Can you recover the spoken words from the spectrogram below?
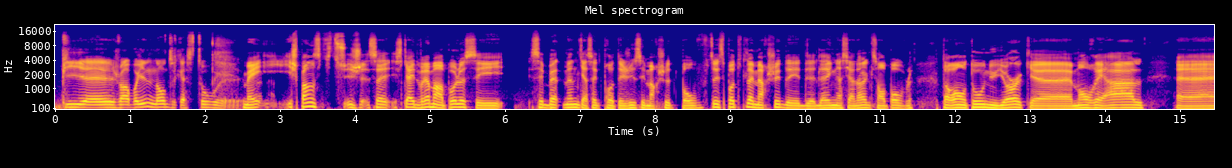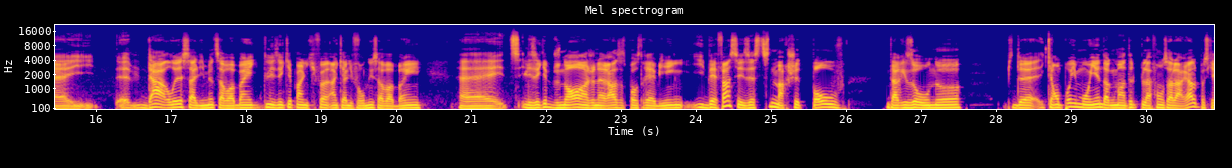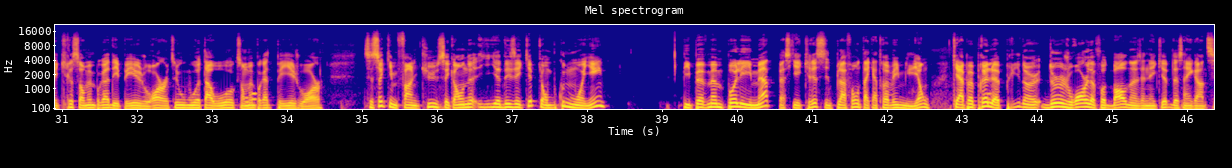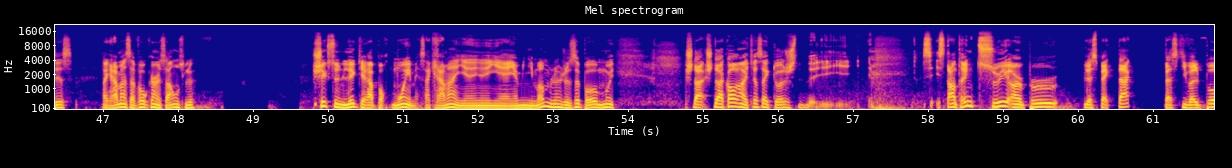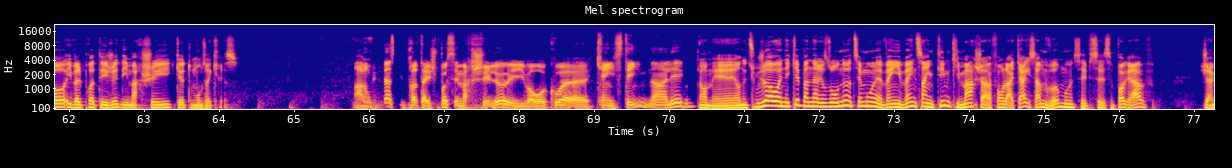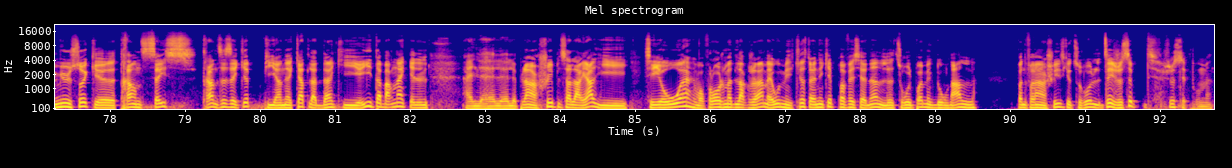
Puis euh, je vais envoyer le nom du resto. euh, Mais je pense que je- ce qui aide vraiment pas, là, c'est. C'est Batman qui essaie de protéger ses marchés de pauvres. Tu sais, c'est pas tous les marchés de, de- de la Ligue nationale qui sont pauvres. là. Toronto, New York, euh, Montréal, euh, Dallas, à la limite, ça va bien. Les équipes en, Calif- en Californie, ça va bien. Euh, les équipes du Nord, en général, ça se passe très bien. Il défend ses estis de marché de pauvres d'Arizona, puis qui ont pas les moyens d'augmenter le plafond salarial parce que Chris sont même pas capables de payer joueurs, ou Ottawa qui sont même pas capables de payer joueurs. C'est ça qui me fend le cul, c'est qu'on a, il y a des équipes qui ont beaucoup de moyens, puis ils peuvent même pas les mettre parce que Chris, le plafond à 80 millions, qui est à peu près le prix d'un deux joueurs de football dans une équipe de 56. Fait que vraiment, ça fait aucun sens, là. Je sais que c'est une ligue qui rapporte moins, mais sacrément, il y, a- un minimum, là. Je sais pas. Moi, je suis d'accord en Chris avec toi. C'est en train de tuer un peu le spectacle parce qu'ils veulent pas, ils veulent protéger des marchés que tout le monde se crisse. En même temps, s'ils ne protègent pas ces marchés-là, il va y avoir quoi, euh, 15 teams dans la ligue? Non, mais on est obligé d'avoir une équipe en Arizona, tu sais, moi, 20, 25 teams qui marchent à fond la caille, ça me va, moi. C'est- pas grave. J'aime mieux ça que 36, 36 équipes, puis il y en a 4 là-dedans qui. Hey, tabarnak, le, le, le- le plancher puis le salarial, il- c'est haut, hein. Il va falloir que je mette de l'argent. Mais oui, mais Chris, t'as une équipe professionnelle, là, tu roules pas à McDonald's, là. Pas une franchise que tu roules. Tu sais, je sais, je sais pas, man.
